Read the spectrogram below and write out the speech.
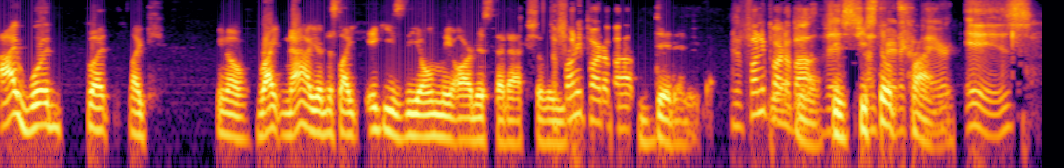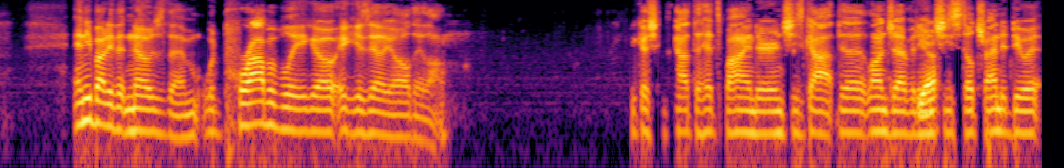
I would, but like you know, right now you're just like Iggy's the only artist that actually The funny part about did anything. the funny part Yeah, about you know, this she's- she's still trying. Compare is anybody that knows them would probably go Iggy Azalea all day long because she's got the hits behind her and she's got the longevity Yeah. and she's still trying to do it.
